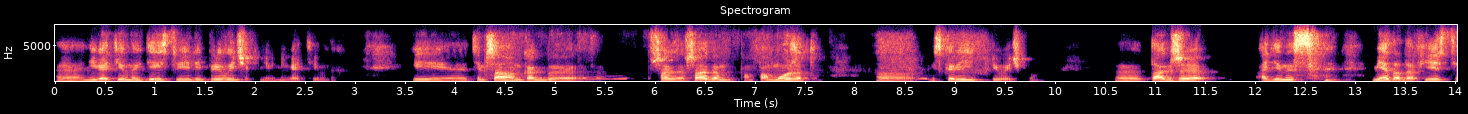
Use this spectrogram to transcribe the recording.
э, негативных действий или привычек негативных. И тем самым как бы шаг за шагом поможет э, искоренить привычку. Также один из методов есть,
